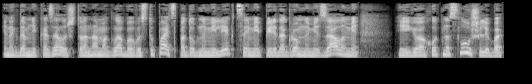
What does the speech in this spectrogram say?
Иногда мне казалось, что она могла бы выступать с подобными лекциями перед огромными залами, и ее охотно слушали бы,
